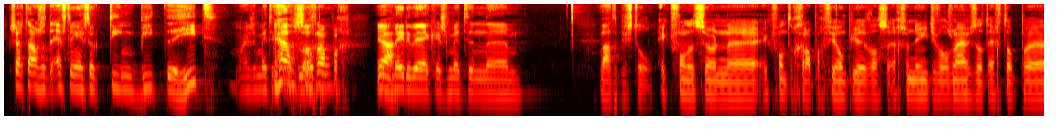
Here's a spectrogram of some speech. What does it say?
Ik zag trouwens dat de Efteling heeft ook Team Beat the Heat. Waar ze met de Ja, dat is wel grappig. Ja. Medewerkers met een ehm, waterpistool. Ik vond het zo'n eh, ik vond het een grappig filmpje. Het was echt zo'n dingetje. Volgens mij hebben ze dat echt op eh,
